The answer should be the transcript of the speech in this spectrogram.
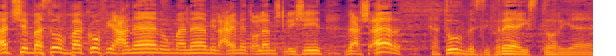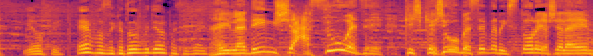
עד שבסוף בא קופי ענן ומנע מלחמת עולם שלישית והשאר כתוב בספרי ההיסטוריה יופי. איפה זה כתוב בדיוק בספרי ההיסטוריה? הילדים שעשו את זה קשקשו בספר היסטוריה שלהם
